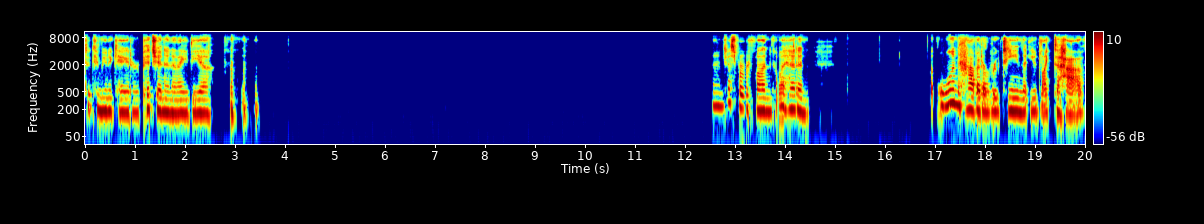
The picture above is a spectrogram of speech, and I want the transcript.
to communicate or pitch in an idea. and just for fun, go ahead and one habit or routine that you'd like to have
